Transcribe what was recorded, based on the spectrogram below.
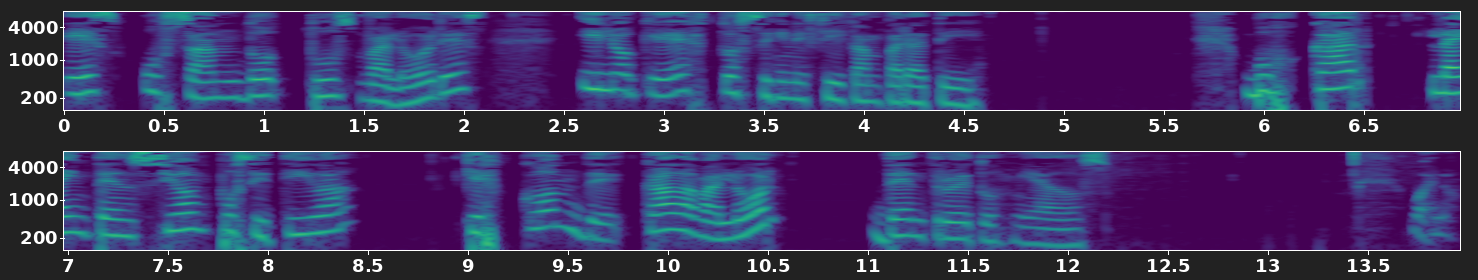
es usando tus valores y lo que estos significan para ti. Buscar la intención positiva que esconde cada valor dentro de tus miedos. Bueno,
